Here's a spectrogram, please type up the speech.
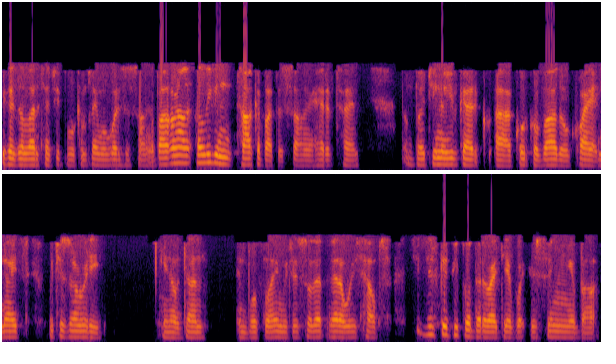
because a lot of times people will complain, well, what is the song about? Or I'll, I'll even talk about the song ahead of time. but you know you've got uh, Corcovado, Quiet Nights, which is already you know done in both languages, so that that always helps. Just give people a better idea of what you're singing about.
